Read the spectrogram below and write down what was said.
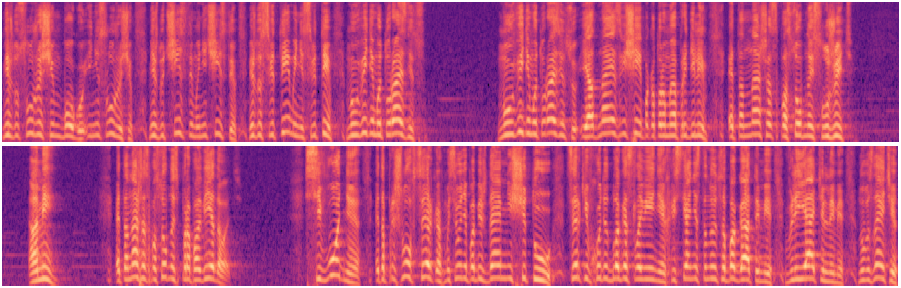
между служащим Богу и неслужащим, между чистым и нечистым, между святым и несвятым. Мы увидим эту разницу. Мы увидим эту разницу, и одна из вещей, по которым мы определим, это наша способность служить. Аминь. Это наша способность проповедовать. Сегодня это пришло в церковь, мы сегодня побеждаем нищету, в церкви входят благословения, христиане становятся богатыми, влиятельными. Но вы знаете,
